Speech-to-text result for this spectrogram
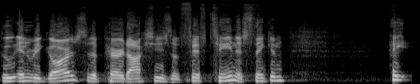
who, in regards to the paradoxes of 15, is thinking, hey,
